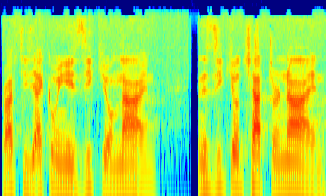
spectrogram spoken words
Perhaps he's echoing Ezekiel 9. In Ezekiel chapter 9,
